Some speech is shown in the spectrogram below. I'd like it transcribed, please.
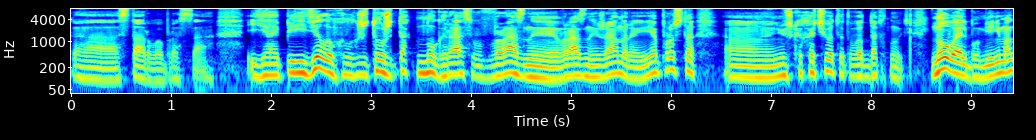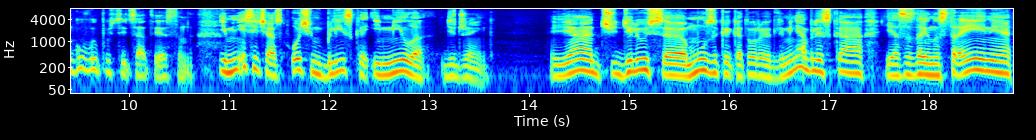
э, старого образца. Я переделывал их тоже так много раз в разные, в разные жанры. Я просто э, немножко хочу от этого отдохнуть. Новый альбом я не могу выпустить, соответственно. И мне сейчас очень близко и мило диджейнг. Я делюсь э, музыкой, которая для меня близка, я создаю настроение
